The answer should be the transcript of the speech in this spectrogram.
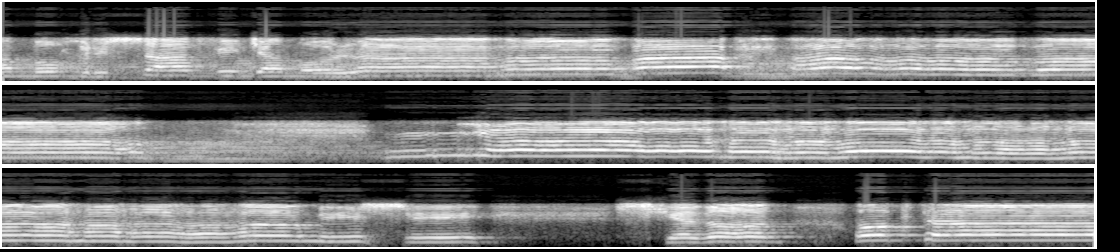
από χρυσάφι και από λάβα μια μισή σχεδόν οκτά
